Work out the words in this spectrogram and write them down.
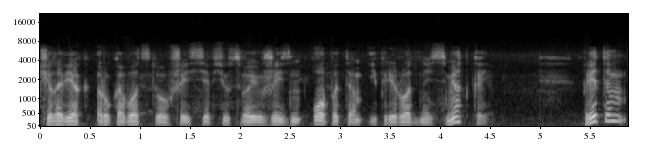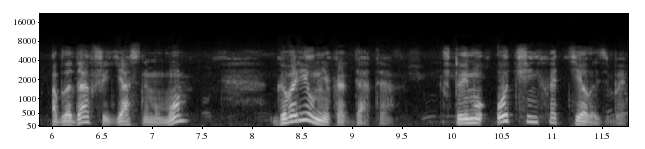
человек, руководствовавшийся всю свою жизнь опытом и природной сметкой, при этом обладавший ясным умом, говорил мне когда-то, что ему очень хотелось бы,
